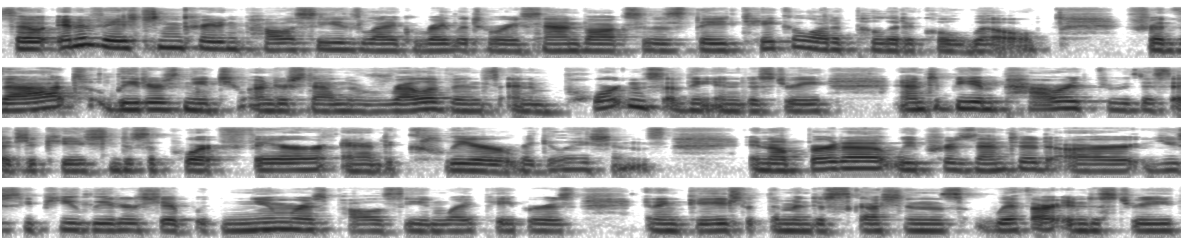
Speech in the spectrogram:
So innovation creating policies like regulatory sandboxes, they take a lot of political will. For that, leaders need to understand the relevance and importance of the industry and to be empowered through this education to support fair and clear regulations. In Alberta, we presented our UCP leadership with numerous policy and white papers and engaged with them in discussions with our industry,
